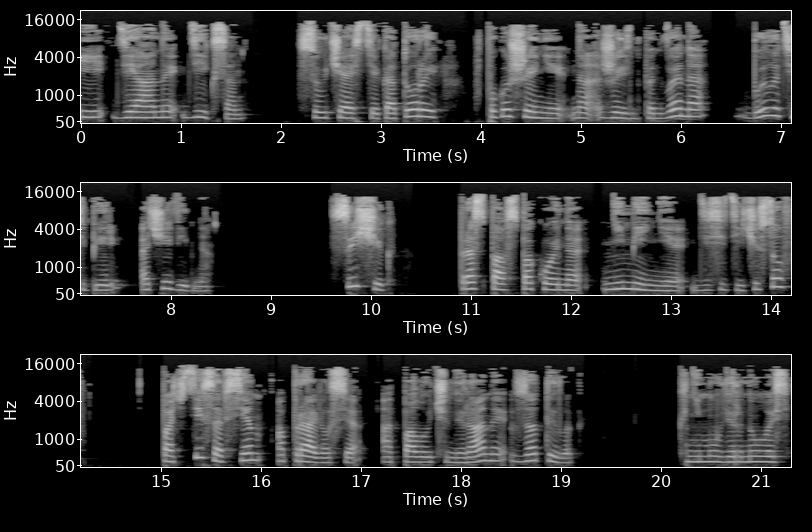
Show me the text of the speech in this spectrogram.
и Дианы Диксон, соучастие которой в покушении на жизнь Пенвена было теперь очевидно. Сыщик, проспав спокойно не менее десяти часов, почти совсем оправился от полученной раны в затылок. К нему вернулась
